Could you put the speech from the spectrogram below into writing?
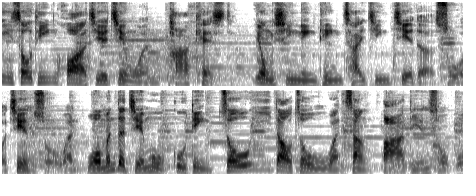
迎收听《华尔街见闻》Podcast，用心聆听财经界的所见所闻。我们的节目固定周一到周五晚上八点首播。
